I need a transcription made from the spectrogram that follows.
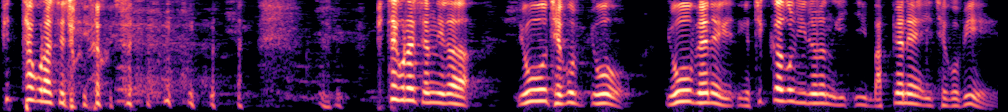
피타고라스의 정리라고 있어. 피타고라스 정리가 요 제곱, 요, 요 변의, 직각을 이루는 이, 이 맞변의 이 제곱이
